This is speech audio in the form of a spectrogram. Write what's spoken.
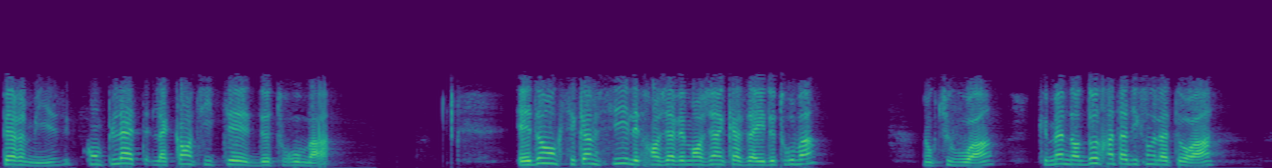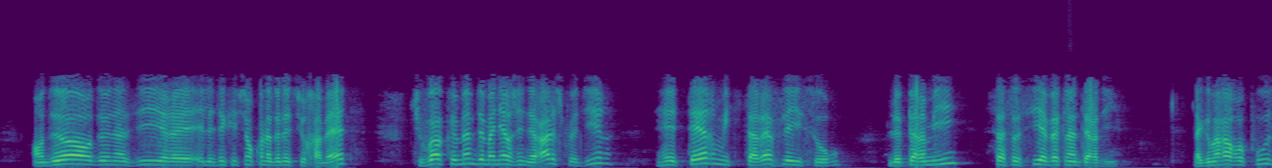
permise complète la quantité de trouma. Et donc, c'est comme si l'étranger avait mangé un kazaï de trouma. Donc, tu vois que même dans d'autres interdictions de la Torah, en dehors de Nazir et, les exceptions qu'on a données sur Hamet, tu vois que même de manière générale, je peux dire, Heter leisur, le permis s'associe avec l'interdit. La Gemara repousse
